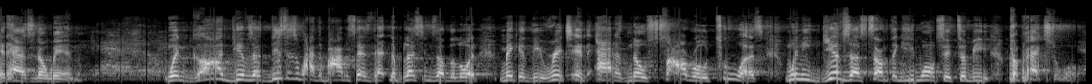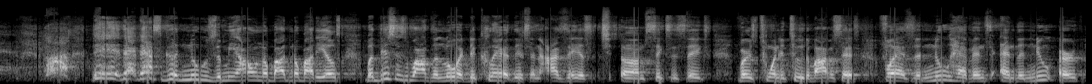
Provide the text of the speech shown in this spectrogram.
it has no end. When God gives us, this is why the Bible says that the blessings of the Lord maketh thee rich and addeth no sorrow to us. When He gives us something, He wants it to be perpetual. Ah, that, that's good news to me. I don't know about nobody else, but this is why the Lord declared this in Isaiah um, 66, verse 22. The Bible says, For as the new heavens and the new earth,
